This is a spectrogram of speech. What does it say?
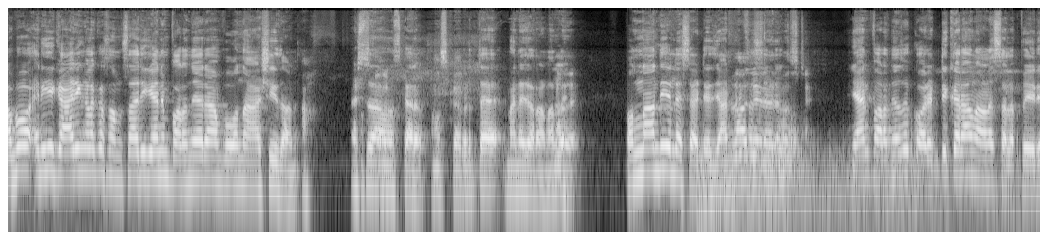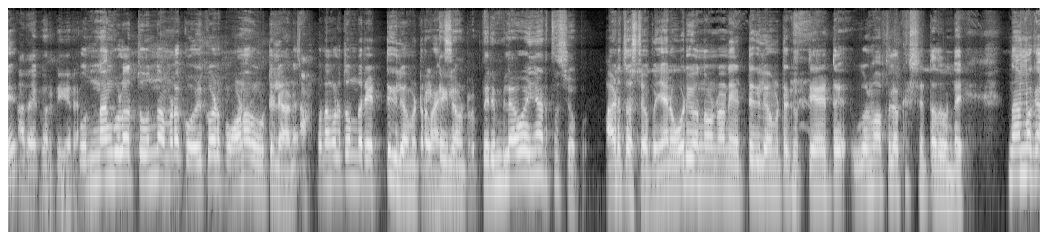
അപ്പോൾ എനിക്ക് കാര്യങ്ങളൊക്കെ സംസാരിക്കാനും പറഞ്ഞു തരാൻ പോകുന്ന ആഷിതാണ് നമസ്കാരം. നമസ്കാരം. ഇവിടുത്തെ മാനേജറാണ് അല്ലേ? ഒന്നാം തീയതി അല്ലേ സ്റ്റാർട്ട് ചെയ്ത് ജാനുവരി ഞാൻ പറഞ്ഞത് കൊരട്ടിക്കര എന്നാണ് സ്ഥലപ്പേര് അതെ കൊരട്ടിക്കര. കുന്നംകുളത്തുനിന്ന് നമ്മുടെ കോഴിക്കോട് പോണ റൂട്ടിലാണ് കുന്നംകുളത്തുനിന്ന് ഒരു എട്ട് കിലോമീറ്റർ കിലോമീറ്റർ പെരുമ്പിലാവ് കഴിഞ്ഞാൽ അടുത്ത സ്റ്റോപ്പ് അടുത്ത സ്റ്റോപ്പ് ഞാൻ ഓടി വന്നുകൊണ്ടാണ് എട്ട് കിലോമീറ്റർ കൃത്യമായിട്ട് ഗൂഗിൾ മാപ്പ് ലൊക്കേഷൻ ഇട്ടതുകൊണ്ട് നമുക്ക്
